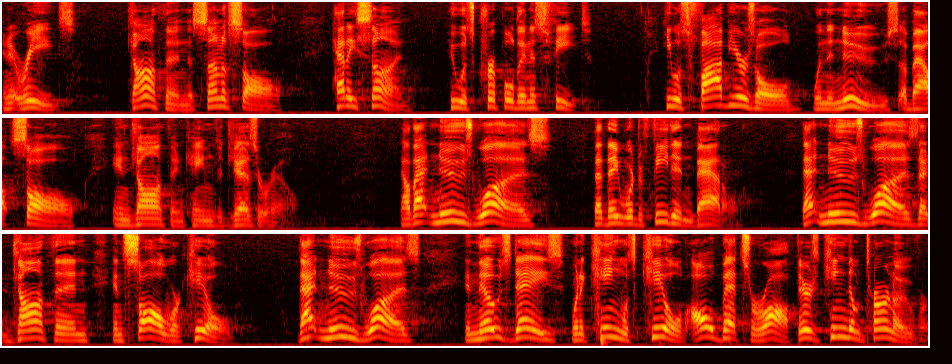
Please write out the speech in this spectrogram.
And it reads Jonathan, the son of Saul, had a son who was crippled in his feet. He was five years old when the news about Saul and Jonathan came to Jezreel. Now, that news was that they were defeated in battle. That news was that Jonathan and Saul were killed. That news was in those days when a king was killed, all bets are off. There's kingdom turnover.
